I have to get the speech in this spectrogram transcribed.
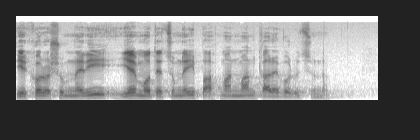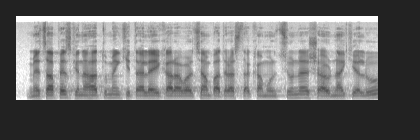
դիրքորոշումների եւ մոտեցումների պահպանման կարեւորությունը։ Մեծապես գնահատում ենք Իտալիայի կառավարության պատրաստակամությունը շարունակելու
